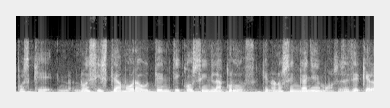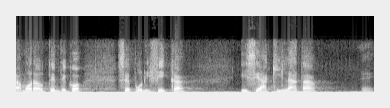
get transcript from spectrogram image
pues que no existe amor auténtico sin la cruz, que no nos engañemos. Es decir, que el amor auténtico se purifica y se aquilata ¿eh?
